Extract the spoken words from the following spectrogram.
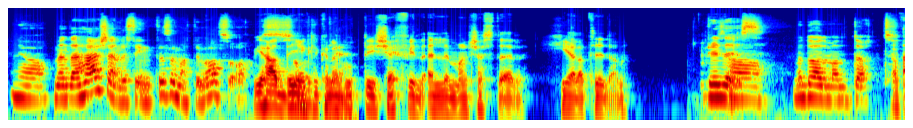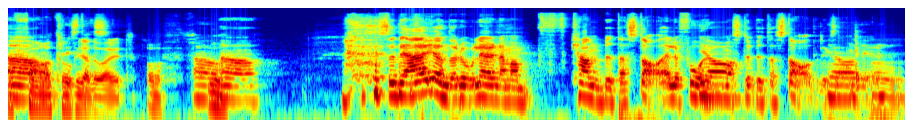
Ja. men det här kändes inte som att det var så. Vi hade så egentligen kunnat bo i Sheffield eller Manchester hela tiden. Precis. ja. Men då hade man dött. Ja, för fan Ja, vad tråkigt det hade varit. Åh, Ja. oh. Ja. Så det är ju ändå roligare när man kan byta stad, eller får, Ja. måste byta stad. Liksom. Ja, det är det. Mm.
